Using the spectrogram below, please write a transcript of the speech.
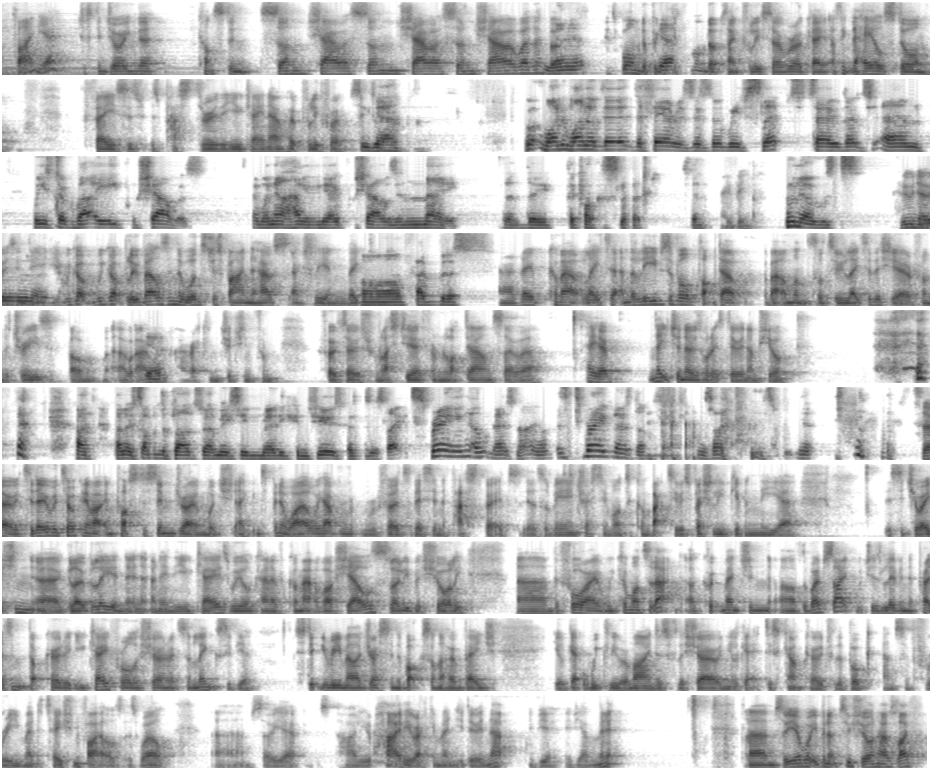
I'm fine, yeah. Just enjoying the constant sun, shower, sun, shower, sun, shower weather. But Yeah, yeah. it's warmed up. Yeah. It's warmed up, thankfully, so we're okay. I think the hailstorm phase has, has passed through the UK now, hopefully for six Yeah. months. One one of the, the theories is that we've slipped so that um, we used to talk about April showers, and we're now having the April showers in May. The the, the clock has slipped. So Maybe. who knows? Who knows? Who Indeed. knows? Yeah, we got we got bluebells in the woods just behind the house, actually, and they Oh, fabulous! Uh, they've come out later, and the leaves have all popped out about a month or two later this year from the trees. Um, I, I, Yeah. I reckon, judging from photos from last year from lockdown. So, uh, hey ho, nature knows what it's doing. I'm sure. I, I know some of the plants around me seem really confused because it's like it's spring. Oh no, it's not. It's spring. No, it's not. It's like, it's, yeah. So today we're talking about imposter syndrome, which like, it's been a while. We have re- referred to this in the past, but it's this will be an interesting one to come back to, especially given the uh, the situation uh, globally and, and in the UK as we all kind of come out of our shells slowly but surely. Um, before I, we come on to that, a quick mention of the website, which is liveinthepresent.co.uk for all the show notes and links. If you stick your email address in the box on the homepage, you'll get weekly reminders for the show and you'll get a discount code for the book and some free meditation files as well. Um, so yeah, highly highly recommend you doing that if you if you have a minute. Um, so yeah, what you been up to, Sean? How's life?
